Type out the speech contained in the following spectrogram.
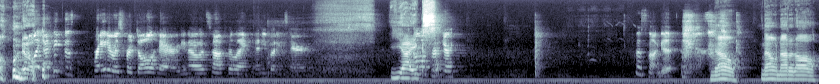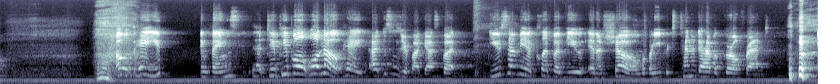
Oh no. like I think this braider is for doll hair. You know, it's not for like anybody's hair. Yikes. That's not good. No. No, not at all. Oh, hey, you things. Do people? Well, no. Hey, uh, this is your podcast, but you sent me a clip of you in a show where you pretended to have a girlfriend,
